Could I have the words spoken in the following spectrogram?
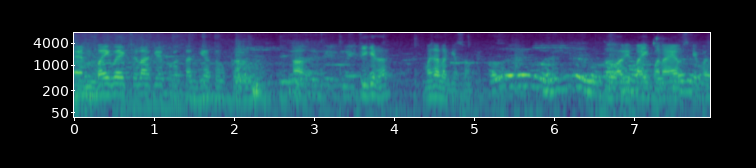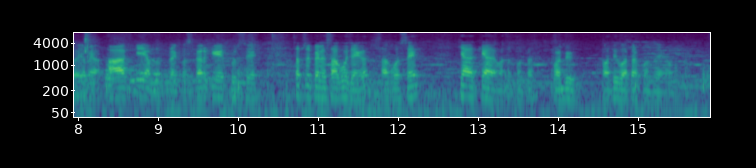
एंड बाइक वाइक चला के पूरा थक गया तो कल हाँ ठीक है था मज़ा लग गया सो तो अभी बाइक बनाया उसके बाद हमें आके हम लोग ब्रेकफास्ट करके फिर से सबसे पहले सागो जाएगा सागो से क्या क्या है मतलब होता पादू वादी वाटरफॉल जाएगा हम लोग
